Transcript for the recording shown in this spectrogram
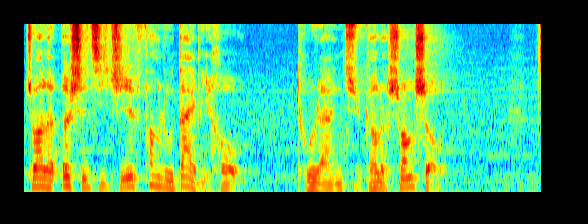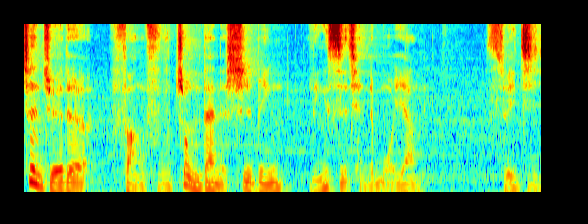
抓了二十几只放入袋里后，突然举高了双手，正觉得仿佛中弹的士兵临死前的模样，随即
